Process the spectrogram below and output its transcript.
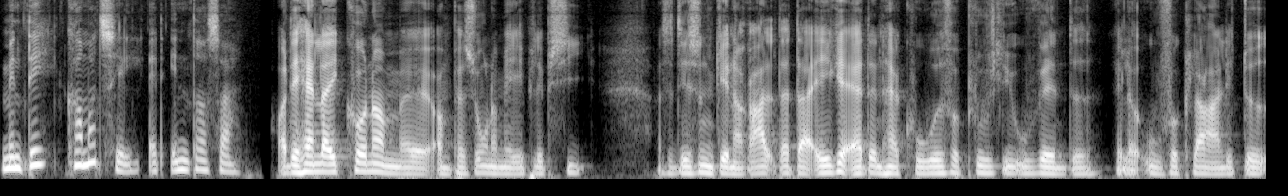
Men det kommer til at ændre sig. Og det handler ikke kun om, øh, om personer med epilepsi. Altså det er sådan generelt, at der ikke er den her kode for pludselig uventet eller uforklarlig død.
